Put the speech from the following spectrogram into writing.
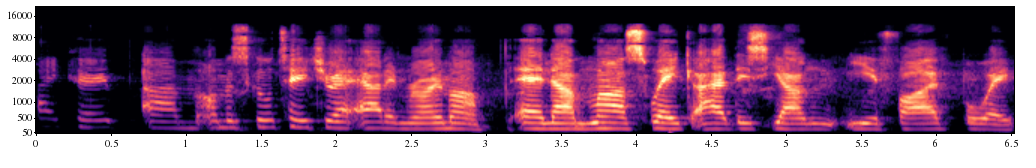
Hey, Coop. Um, I'm a school teacher out in Roma, and um, last week I had this young year five boy.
